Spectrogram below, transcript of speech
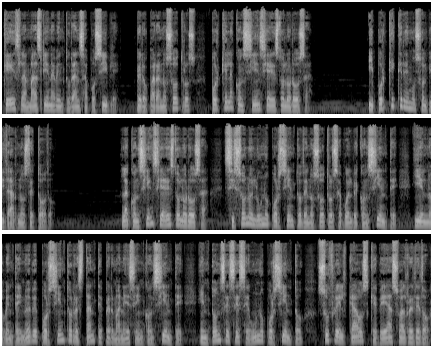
que es la más bienaventuranza posible, pero para nosotros, ¿por qué la conciencia es dolorosa? ¿Y por qué queremos olvidarnos de todo? La conciencia es dolorosa, si solo el 1% de nosotros se vuelve consciente y el 99% restante permanece inconsciente, entonces ese 1% sufre el caos que ve a su alrededor.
